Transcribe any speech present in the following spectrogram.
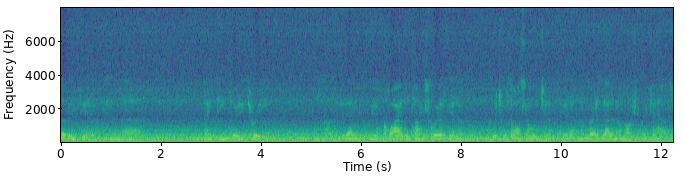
Liberty Theater, in uh, 1933. Uh, we then we acquired the Times Square Theater, which was also a legitimate theater, and converted that into a motion picture house.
